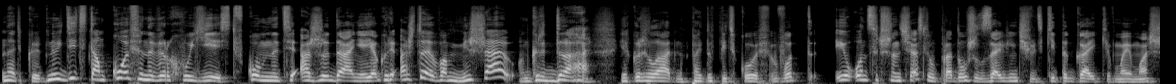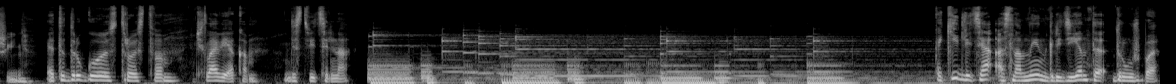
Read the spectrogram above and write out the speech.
Надя говорит, ну идите там кофе наверху есть в комнате ожидания. Я говорю, а что, я вам мешаю? Он говорит, да. Я говорю, ладно, пойду пить кофе. Вот и он совершенно счастливо продолжил завинчивать какие-то гайки в моей машине. Это другое устройство человека, действительно. Какие для тебя основные ингредиенты дружбы?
